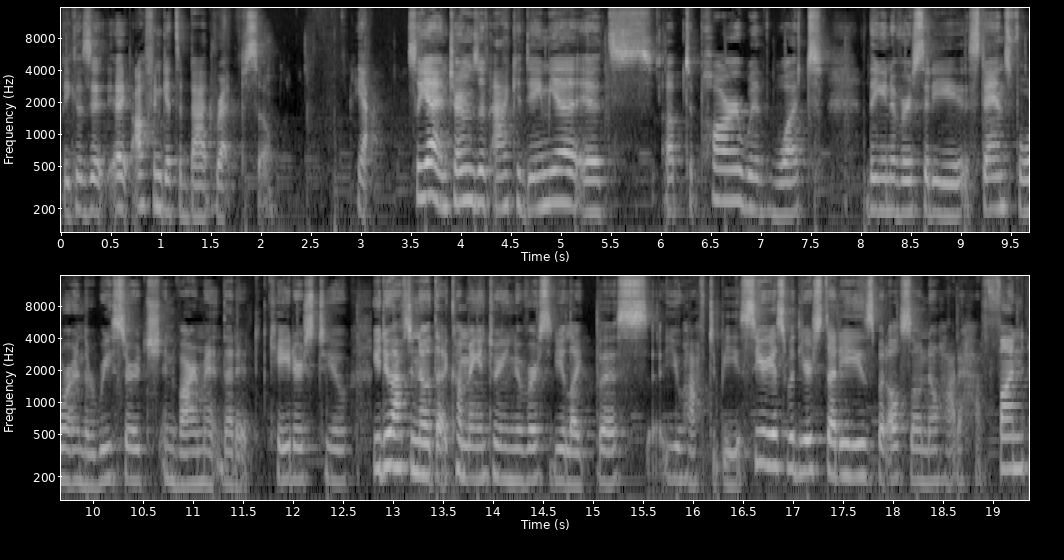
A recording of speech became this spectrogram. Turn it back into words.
because it, it often gets a bad rep. So, yeah. So, yeah, in terms of academia, it's up to par with what the university stands for and the research environment that it caters to. You do have to note that coming into a university like this, you have to be serious with your studies, but also know how to have fun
